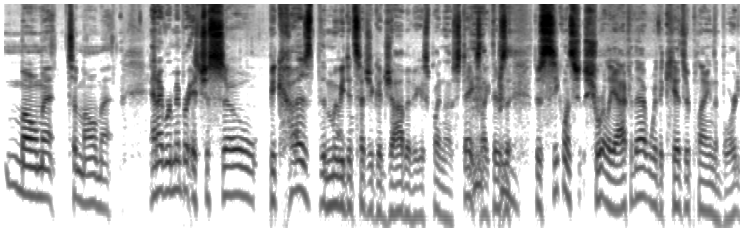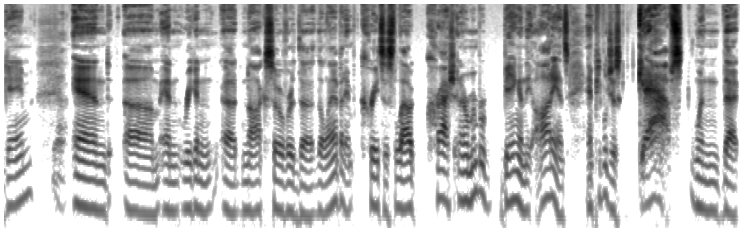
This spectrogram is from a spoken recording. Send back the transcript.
moment to moment. And I remember it's just so because the movie did such a good job of explaining those stakes. Like there's a there's a sequence shortly after that where the kids are playing the board game, Yeah. and um, and Regan uh, knocks over the the lamp and it creates this loud crash. And I remember being in the audience and people just gasped when that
